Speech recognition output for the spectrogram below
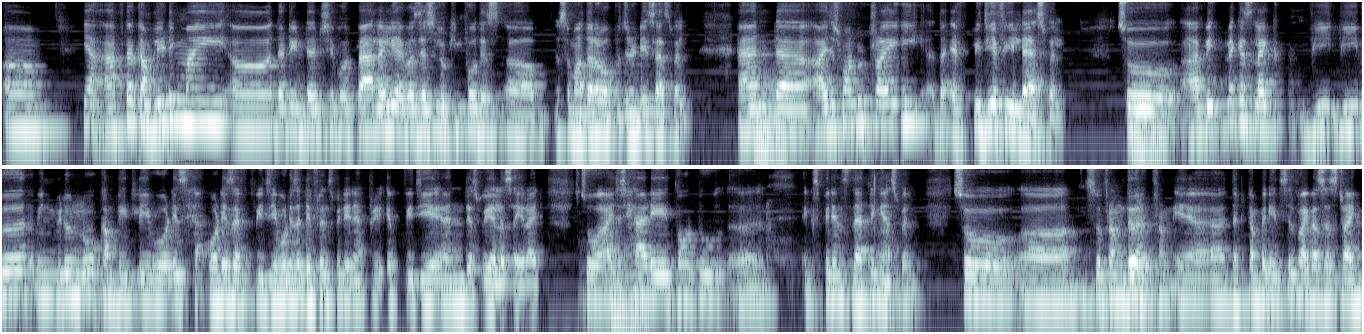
um, yeah. After completing my uh, that internship, or parallelly, I was just looking for this uh, some other opportunities as well, and Mhm. uh, I just want to try the FPGA field as well. So I be, like like we we were I mean we don't know completely what is what is FPGA, what is the difference between FPGA and this VLSI, right? So I just Mhm. had a thought to uh, experience that thing as well. So uh, so from there from uh, that company itself, I was just trying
